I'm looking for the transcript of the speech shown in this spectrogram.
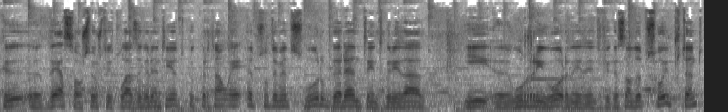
que eh, desse aos seus titulares a garantia de que o cartão é absolutamente seguro, garante a integridade e uh, o rigor na identificação da pessoa e, portanto,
